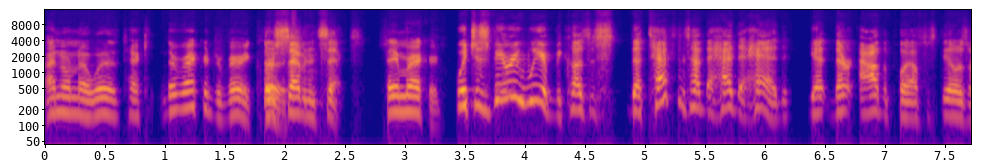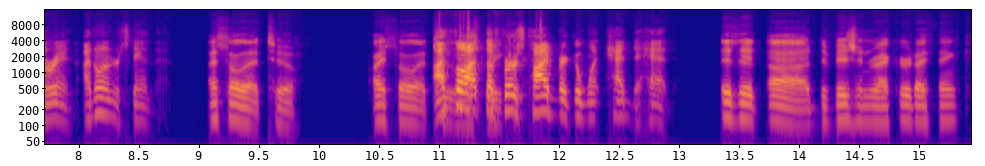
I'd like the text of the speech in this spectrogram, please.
I don't know what the Texans. Their records are very close. They're seven and six. Same record. which is very weird because the, the Texans have the head to head, yet they're out of the playoffs. The Steelers are in. I don't understand that. I saw that too. I saw that. I thought the week. first tiebreaker went head to head. Is it uh division record? I think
